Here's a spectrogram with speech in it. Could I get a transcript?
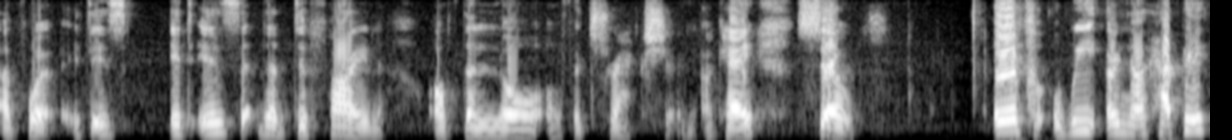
uh, for it is it is the define of the law of attraction okay? So if we are not happy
